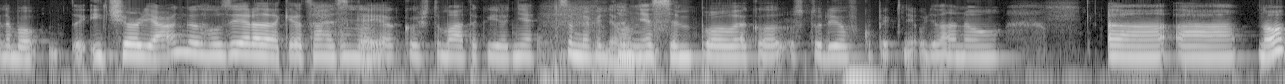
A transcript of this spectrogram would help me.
nebo Eat Your Young od Hoziera, taky docela hezký, Mhm. mm. jakož to má takový hodně Jsem neviděla. hodně simple, jako studiovku pěkně udělanou. A, a, no,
